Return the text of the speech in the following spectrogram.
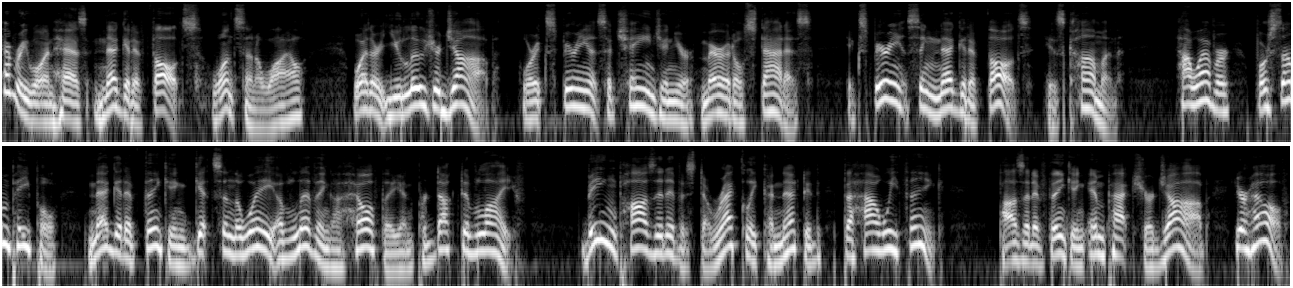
Everyone has negative thoughts once in a while. Whether you lose your job or experience a change in your marital status, experiencing negative thoughts is common. However, for some people, negative thinking gets in the way of living a healthy and productive life. Being positive is directly connected to how we think. Positive thinking impacts your job, your health,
